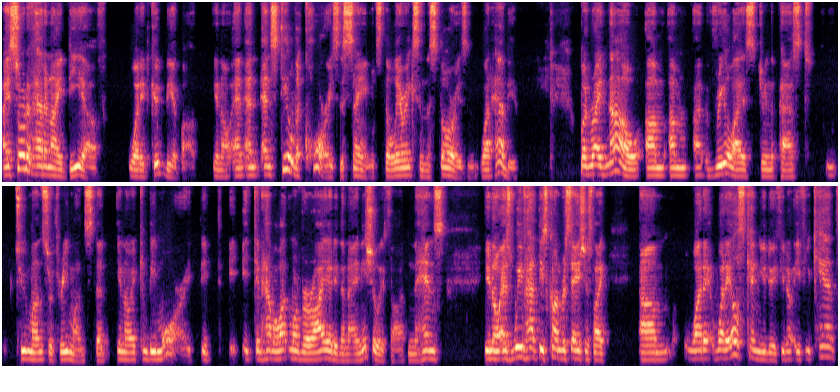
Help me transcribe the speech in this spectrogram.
I sort of had an idea of what it could be about, you know, and and and still the core is the same. It's the lyrics and the stories and what have you. But right now, um, I'm, I've realized during the past two months or three months that you know it can be more. It, it it can have a lot more variety than I initially thought, and hence, you know, as we've had these conversations, like um, what what else can you do if you don't if you can't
